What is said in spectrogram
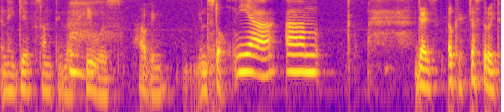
and he gave something that he was having in store. Yeah. Um, Guys, okay, just throw it.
